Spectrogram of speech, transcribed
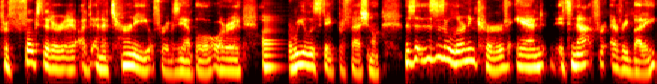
for folks that are a, an attorney, for example, or a, a real estate professional, this, this is a learning curve and it's not for everybody.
